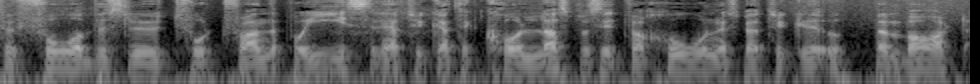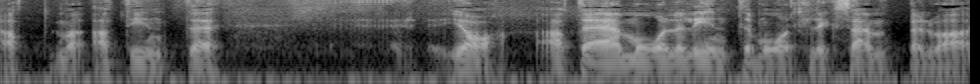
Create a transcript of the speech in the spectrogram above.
för få beslut fortfarande på isen. Jag tycker att det kollas på situationer som jag tycker är uppenbart att, man, att inte Ja, att det är mål eller inte mål till exempel. Va?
